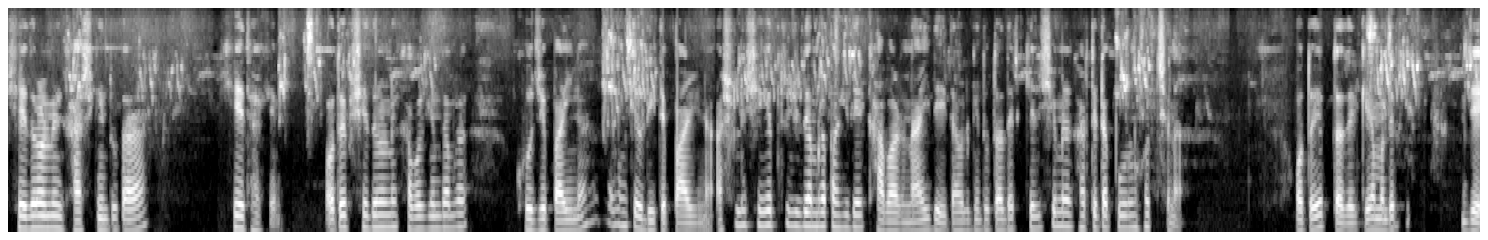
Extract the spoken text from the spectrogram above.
সেই ধরনের ঘাস কিন্তু তারা খেয়ে থাকেন। অতএব সে ধরনের খাবার কিন্তু আমরা খুঁজে পাই না এবং কেউ দিতে পারি না। আসলে সেক্ষেত্রে যদি আমরা পাখিদের খাবার নাই দিই, তাহলে কিন্তু তাদের ক্যালসিয়ামের ঘাটতিটা পূরণ হচ্ছে না। অতএব তাদেরকে আমাদের যে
